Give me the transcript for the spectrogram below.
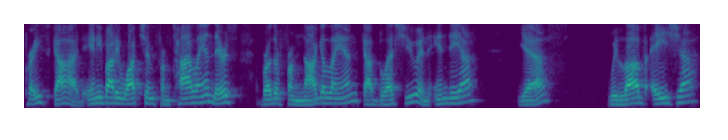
praise God. Anybody watching from Thailand? There's a brother from Nagaland. God bless you. In India. Yes. We love Asia.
